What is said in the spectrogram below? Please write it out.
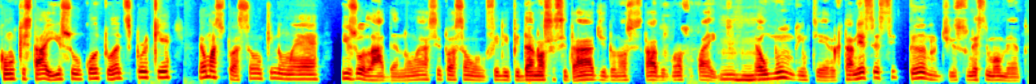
conquistar isso o quanto antes, porque é uma situação que não é isolada, não é a situação, Felipe, da nossa cidade, do nosso estado, do nosso país. Uhum. É o mundo inteiro que está necessitando disso nesse momento.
